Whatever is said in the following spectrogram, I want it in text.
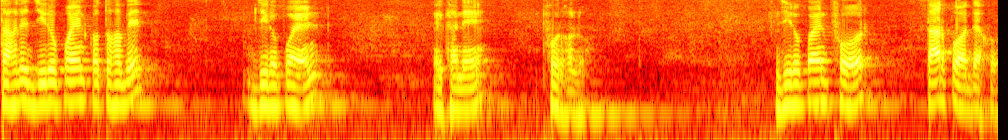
তাহলে জিরো পয়েন্ট কত হবে? জিরো পয়েন্ট এখানে ফোর হলো। জিরো পয়েন্ট ফোর, তারপর দেখো,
